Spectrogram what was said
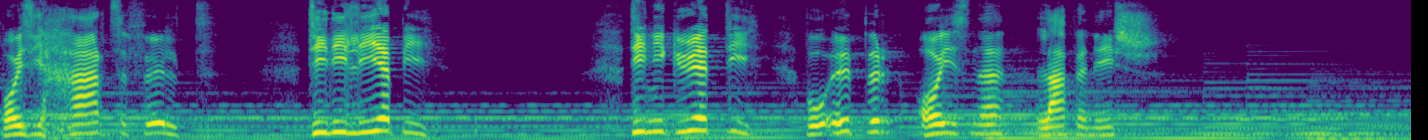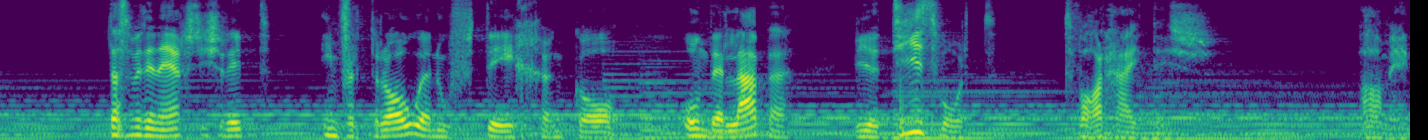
die unsere Herzen füllt. Deine Liebe, deine Güte, die über unserem Leben ist. Dass wir den nächsten Schritt im Vertrauen auf dich gehen können und erleben, wie dieses Wort die Wahrheit ist. Amen.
